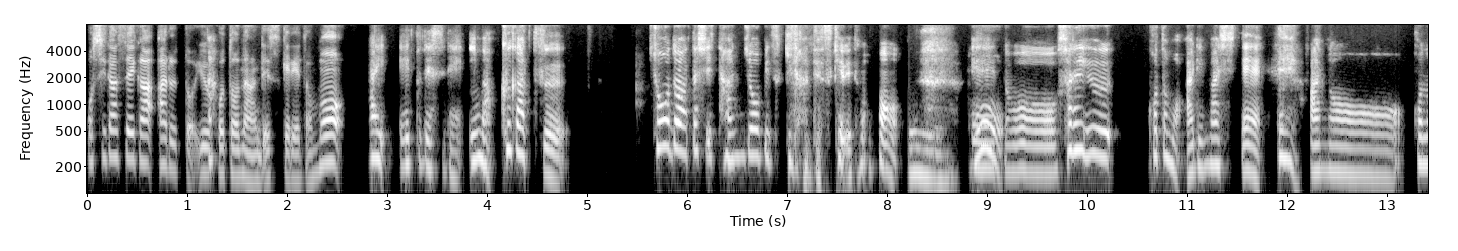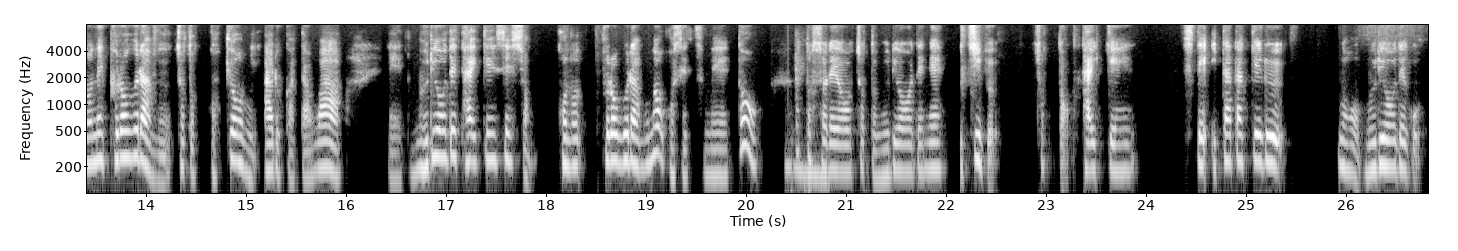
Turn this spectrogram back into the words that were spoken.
お知らせがあるということなんですけれども。はい。えっとですね、今、9月、ちょうど私、誕生日月なんですけれども、うん。えっと、そういうこともありまして、ええ。あのーこのね、プログラム、ちょっとご興味ある方は、えっと、無料で体験セッション、このプログラムのご説明と、あとそれをちょっと無料でね、一部、ちょっと体験していただけるのを無料でご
